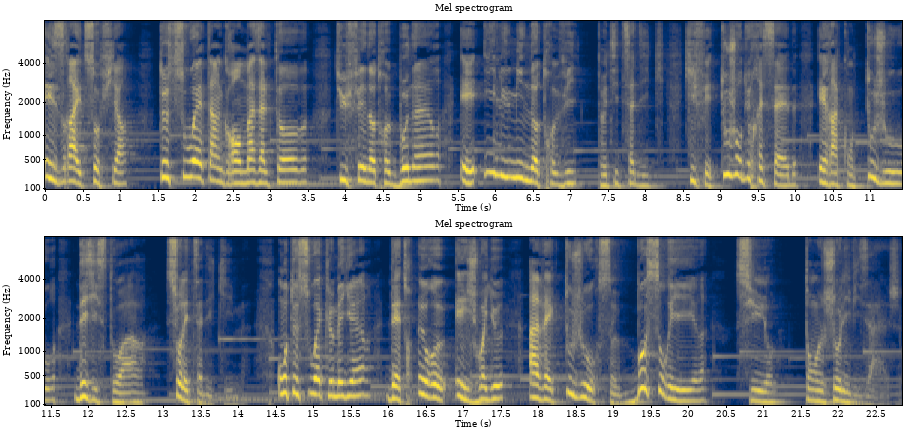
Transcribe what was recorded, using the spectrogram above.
Ezra et Sophia te souhaitent un grand Mazal Tov. Tu fais notre bonheur et illumines notre vie, petite sadique, qui fait toujours du chesed et raconte toujours des histoires sur les tzadikim. On te souhaite le meilleur, d'être heureux et joyeux avec toujours ce beau sourire sur ton joli visage.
